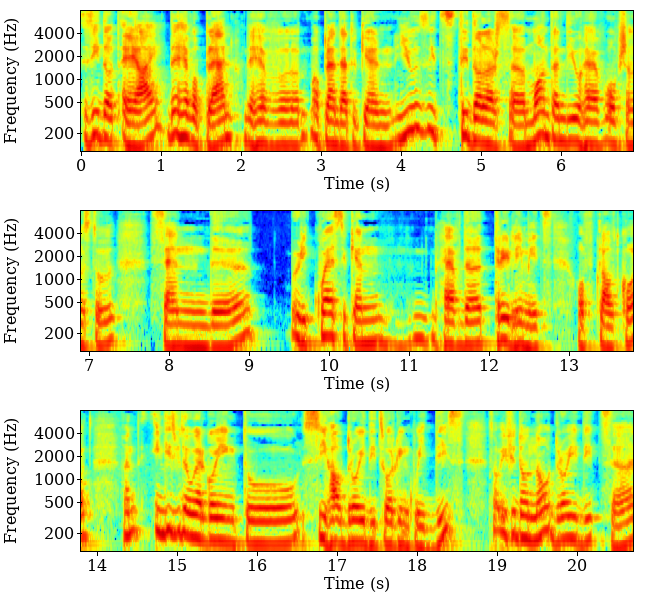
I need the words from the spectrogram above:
Z.AI, they have a plan. They have uh, a plan that you can use. It's $3 a month and you have options to send uh, requests. You can have the three limits of Claude Code. And in this video, we are going to see how Droid is working with this. So if you don't know, Droid is a uh,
